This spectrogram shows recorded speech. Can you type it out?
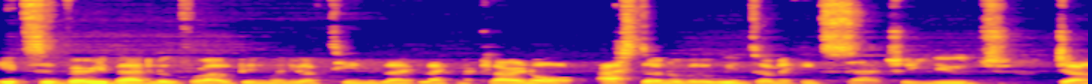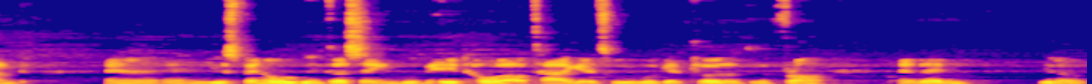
it's a very bad look for Alpine when you have teams like like McLaren or Aston over the winter making such a huge jump. And, and you spend all winter saying we've hit all our targets, we will get closer to the front, and then you know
